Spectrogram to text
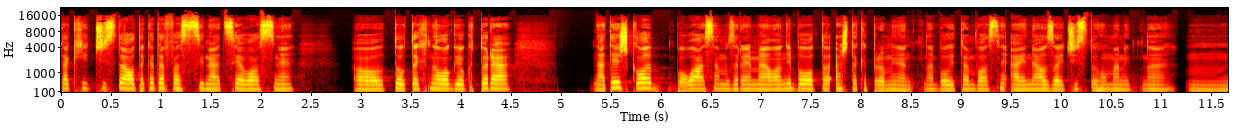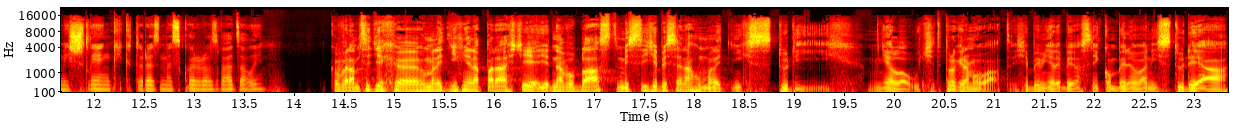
Taký čisto, ale taká tá fascinácia vlastne o, tou technológiou, ktorá na tej škole bola samozrejme, ale nebolo to až také prominentné. Boli tam vlastne aj naozaj čisto humanitné mm, myšlienky, ktoré sme skôr rozvádzali. Jako v rámci těch eh, humanitních mě napadá ještě jedna oblast. Myslíš, že by se na humanitních studiích mělo učit programovat? Že by měly být vlastně kombinovaný studia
